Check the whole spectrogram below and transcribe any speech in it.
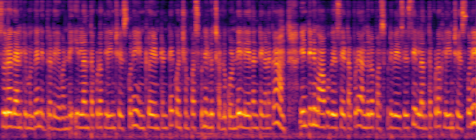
సూర్యోదయానికి ముందే నిద్ర లేవండి. ఇల్లంతా కూడా క్లీన్ చేసుకుని ఇంట్లో ఏంటంటే కొంచెం పసుపు నీళ్ళు చల్లుకోండి. లేదంటే కనుక ఇంటిని మాపు వేసేటప్పుడు అందులో పసుపు వేసేసి ఇల్లంతా కూడా క్లీన్ చేసుకుని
